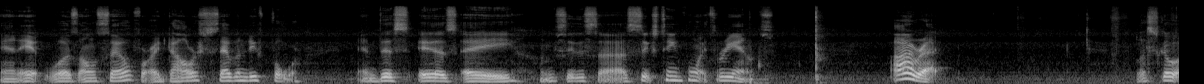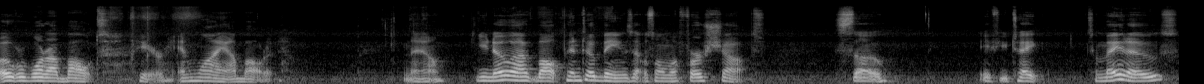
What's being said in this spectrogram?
and it was on sale for $1.74. And this is a, let me see the size, 16.3 ounce. All right. Let's go over what I bought here and why I bought it. Now, you know I've bought pinto beans. That was one of my first shops. So if you take tomatoes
